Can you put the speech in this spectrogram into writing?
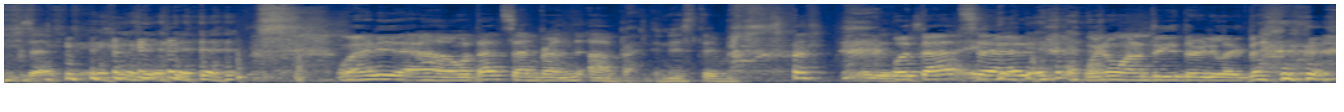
Exactly. well, any, uh, with that said, Brandon, uh, Brandon is there. with that guy. said, we don't want to do you dirty like that.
